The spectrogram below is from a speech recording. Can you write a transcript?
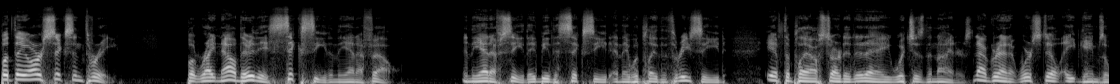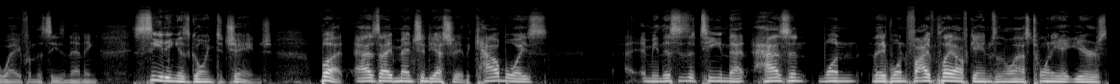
but they are six and three. But right now they're the sixth seed in the NFL in the NFC. They'd be the sixth seed, and they would play the three seed if the playoffs started today, which is the Niners. Now, granted, we're still eight games away from the season ending. Seeding is going to change. But as I mentioned yesterday, the Cowboys. I mean, this is a team that hasn't won. They've won five playoff games in the last 28 years,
